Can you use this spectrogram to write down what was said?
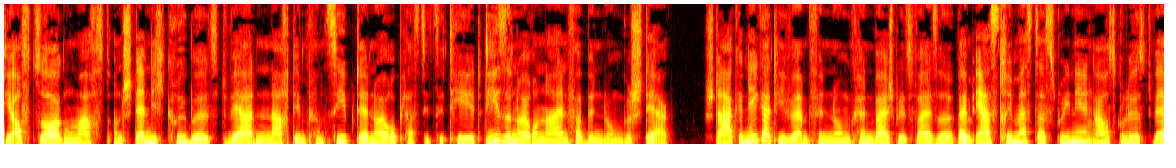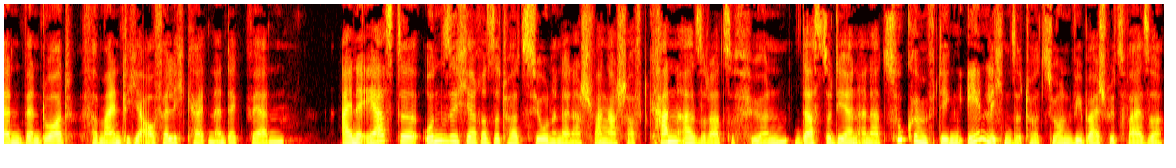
dir oft Sorgen machst und ständig grübelst, werden nach dem Prinzip der Neuroplastizität diese neuronalen Verbindungen gestärkt. Starke negative Empfindungen können beispielsweise beim Ersttrimester-Screening ausgelöst werden, wenn dort vermeintliche Auffälligkeiten entdeckt werden. Eine erste unsichere Situation in deiner Schwangerschaft kann also dazu führen, dass du dir in einer zukünftigen ähnlichen Situation, wie beispielsweise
